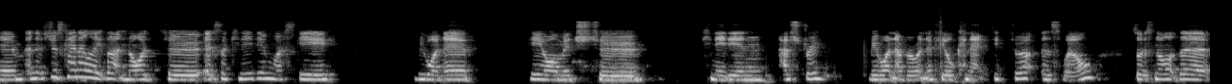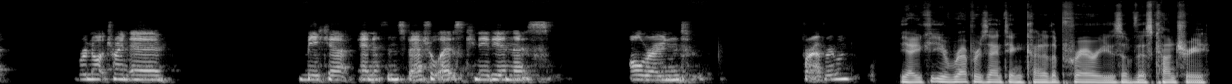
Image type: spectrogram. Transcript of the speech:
Um, and it's just kind of like that nod to it's a Canadian whiskey. We want to pay homage to Canadian history. We want everyone to feel connected to it as well. So it's not that we're not trying to make it anything special. It's Canadian. It's all round for everyone yeah, you're representing kind of the prairies of this country.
